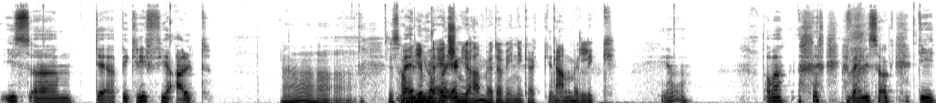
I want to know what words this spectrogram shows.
ist ähm, der Begriff für alt. Ah, das Weil haben wir im Deutschen ja auch mehr oder weniger. Genau. Gammelig. Ja. Aber weil ich sage, die,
